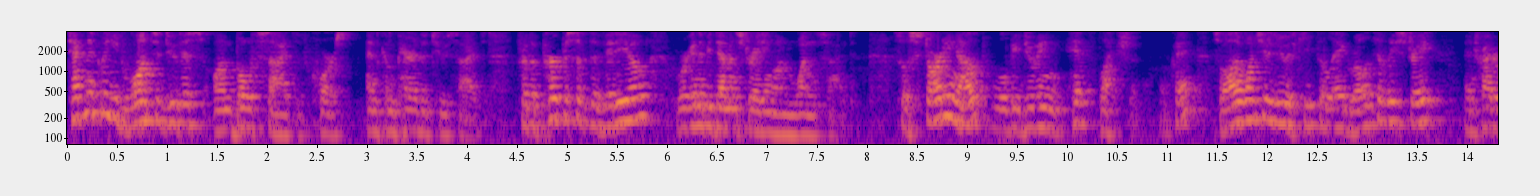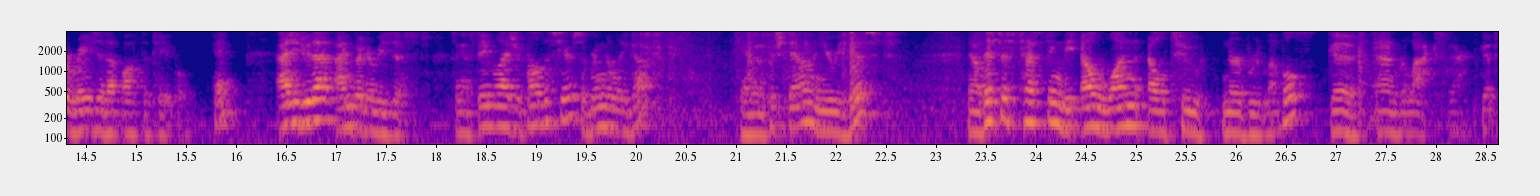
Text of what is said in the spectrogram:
Technically, you'd want to do this on both sides, of course, and compare the two sides. For the purpose of the video, we're going to be demonstrating on one side. So starting out, we'll be doing hip flexion, okay? So all I want you to do is keep the leg relatively straight and try to raise it up off the table, okay? As you do that, I'm going to resist. So I'm going to stabilize your pelvis here, so bring the leg up. Okay, I'm going to push down and you resist. Now this is testing the L1, L2 nerve root levels. Good, and relax there, good.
